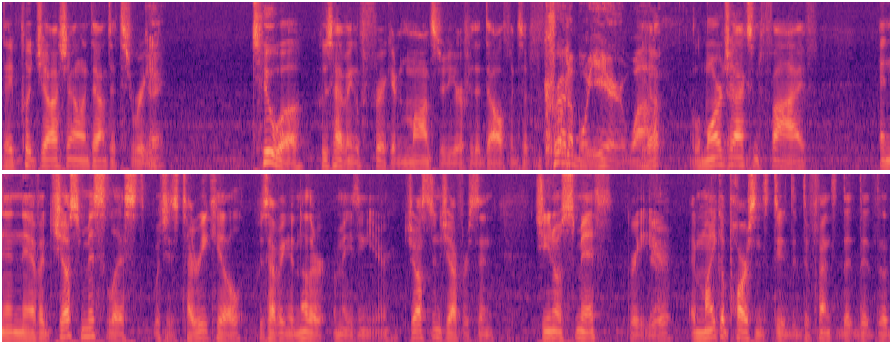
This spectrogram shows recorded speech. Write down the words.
They put Josh Allen down to three. Okay. Tua, who's having a freaking monster year for the Dolphins. Incredible year. Wow. Yep. Lamar Jackson five, and then they have a just miss list, which is Tyreek Hill, who's having another amazing year. Justin Jefferson, Geno Smith, great year, and Micah Parsons, dude, the defense, the, the, the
